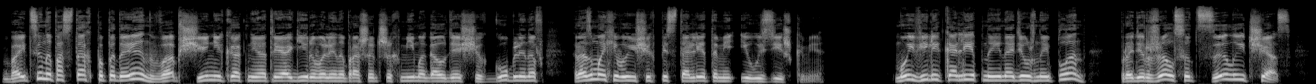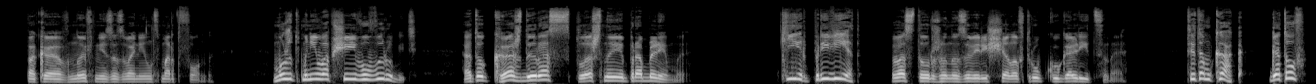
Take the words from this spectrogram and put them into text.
Бойцы на постах ППДН вообще никак не отреагировали на прошедших мимо голдящих гоблинов, размахивающих пистолетами и узишками. Мой великолепный и надежный план продержался целый час, пока вновь не зазвонил смартфон. Может, мне вообще его вырубить? А то каждый раз сплошные проблемы. «Кир, привет!» — восторженно заверещала в трубку Голицына. «Ты там как? Готов?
